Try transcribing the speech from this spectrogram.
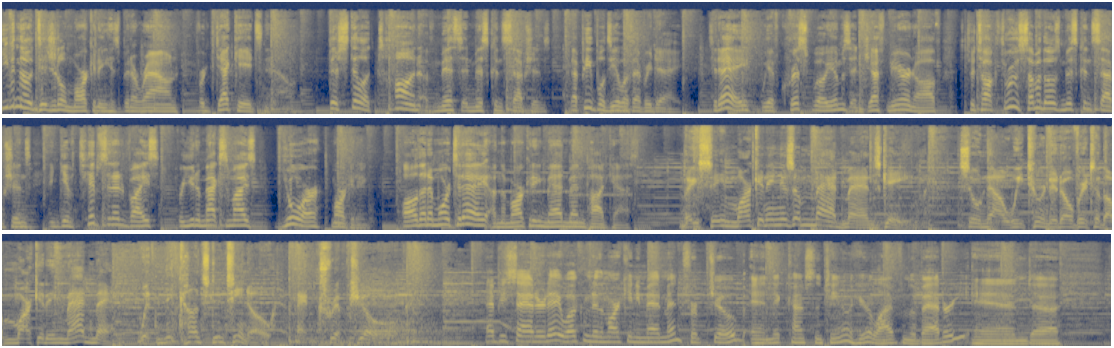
Even though digital marketing has been around for decades now, there's still a ton of myths and misconceptions that people deal with every day. Today, we have Chris Williams and Jeff Mironoff to talk through some of those misconceptions and give tips and advice for you to maximize your marketing. All that and more today on the Marketing Madmen podcast. They say marketing is a madman's game. So now we turn it over to the Marketing Madman with Nick Constantino and Trip Job. Happy Saturday. Welcome to the Marketing Madmen. Trip Job and Nick Constantino here live from the battery. And, uh,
